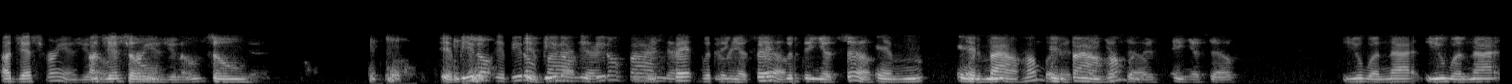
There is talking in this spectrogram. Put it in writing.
or just friends. You know, just so friends. You know, so if you don't, if you don't if you find don't, if you don't find that respect within respect yourself within yourself, and and, and find humbleness and found in yourself, humbleness in yourself, you will not you will not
